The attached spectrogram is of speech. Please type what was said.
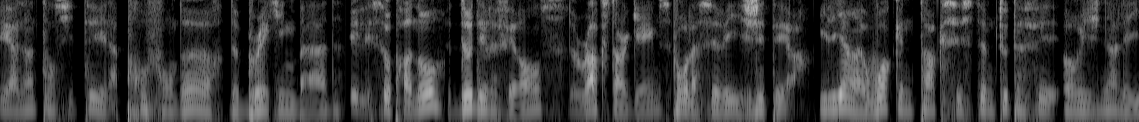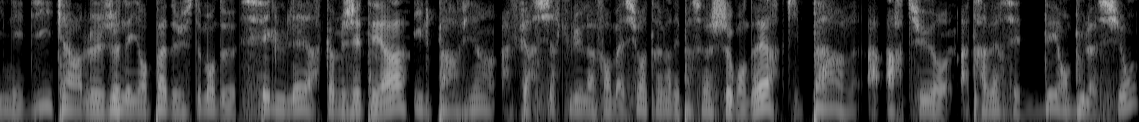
et à l'intensité et la profondeur de Breaking Bad et Les Sopranos, deux des références de Rockstar Games pour la série GTA il y a un walk and talk system tout à fait original et inédit, car le jeu n'ayant pas de, justement de cellulaire comme GTA, il parvient à faire circuler l'information à travers des personnages secondaires qui parlent à Arthur à travers ses déambulations.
